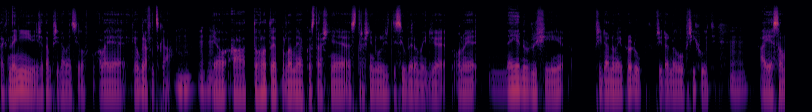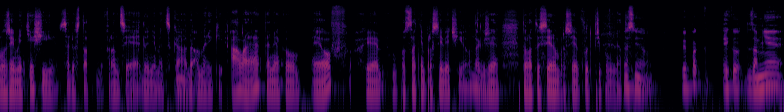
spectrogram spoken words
tak není, že tam přidáme cílovku, ale je geografická. Mm-hmm. Jo? A tohle je podle mě jako strašně, strašně důležité si uvědomit, že ono je nejjednodušší přidat nový produkt, přidat novou příchuť. Mm-hmm. A je samozřejmě těžší se dostat do Francie, do Německa, mm. do Ameriky, ale ten jako payoff je podstatně prostě větší. Jo. Mm. Takže tohle si jenom prostě furt připomínat. Jasně, jo. Vy pak jako za mě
